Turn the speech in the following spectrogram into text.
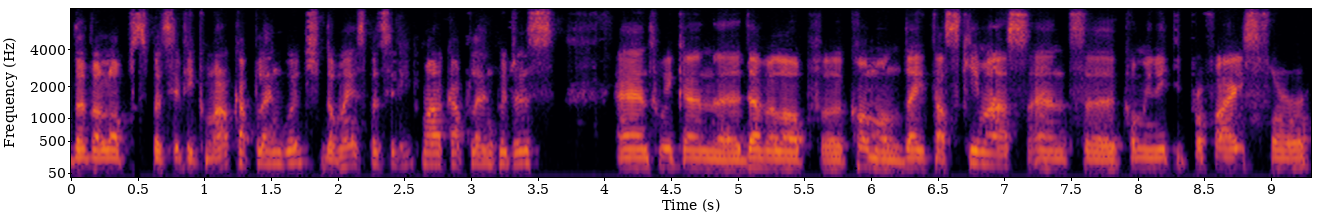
develop specific markup language, domain-specific markup languages, and we can uh, develop uh, common data schemas and uh, community profiles for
